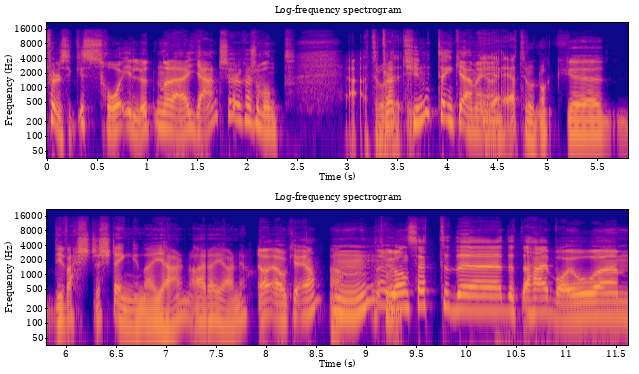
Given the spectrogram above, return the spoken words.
føles ikke så ille ut. Når det er jern, så gjør det kanskje vondt. ja jeg tror For det er tynt, tenker jeg med en Jeg, gang. jeg tror nok uh, de verste stengene av jern er av jern, ja. Ja, ja, ok, ja. Mm, jeg det. uansett, det, dette her var jo um,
